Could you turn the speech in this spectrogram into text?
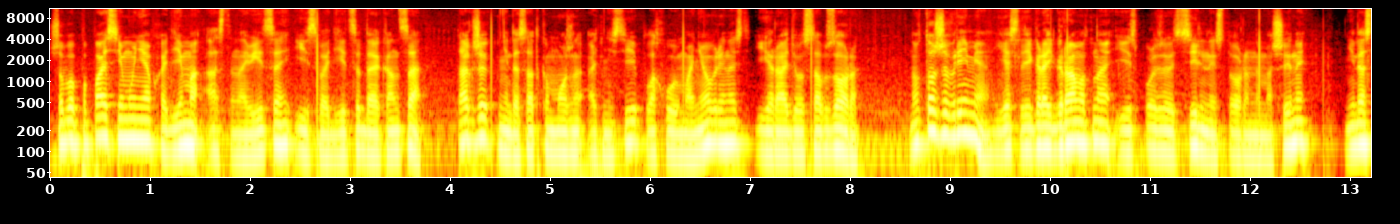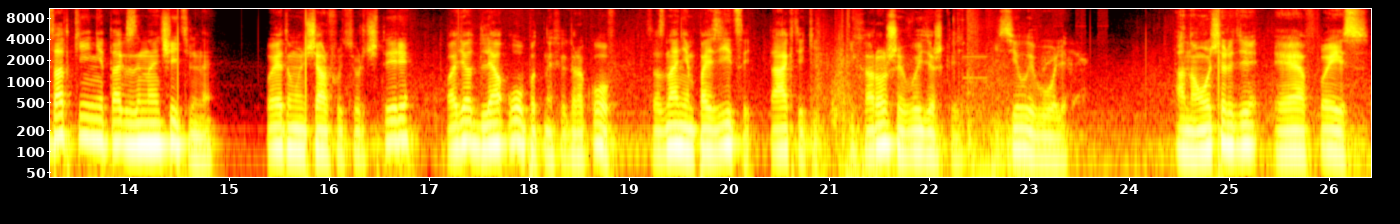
чтобы попасть ему необходимо остановиться и сводиться до конца. Также к недостаткам можно отнести плохую маневренность и радиус обзора. Но в то же время, если играть грамотно и использовать сильные стороны машины, недостатки не так значительны. Поэтому Char Future 4 пойдет для опытных игроков, со знанием позиций, тактики и хорошей выдержкой и силой воли. А на очереди Airface.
